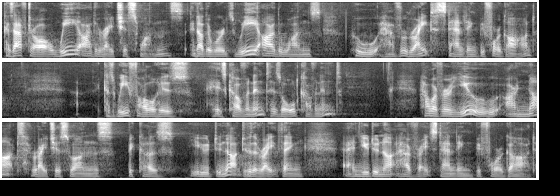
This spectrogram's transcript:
Because after all, we are the righteous ones. In other words, we are the ones who have right standing before God, because we follow his, his covenant, his old covenant. However, you are not righteous ones because you do not do the right thing and you do not have right standing before God.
